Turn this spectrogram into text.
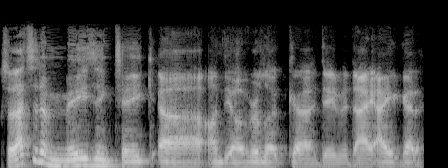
So that's an amazing take uh, on the Overlook, uh, David. I, I gotta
